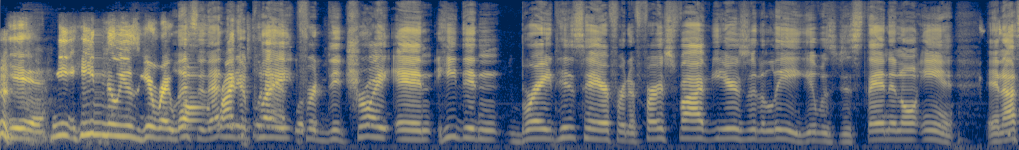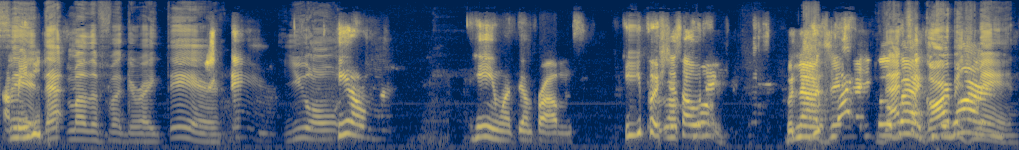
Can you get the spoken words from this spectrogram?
Yeah, he he knew he was getting ready. to walk Listen, that right nigga played for Detroit and he didn't braid his hair for the first five years of the league. It was just standing on end. And I said, mean, he- that motherfucker right there, you don't. He don't. He ain't want them problems. He pushed his whole neck. But now, see, now you go That's back. a to the garbage man.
